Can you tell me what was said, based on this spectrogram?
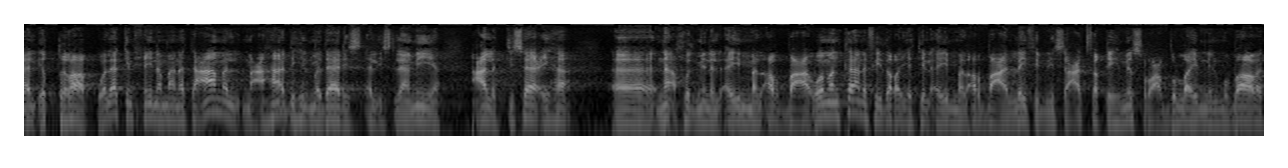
الاضطراب. ولكن حينما نتعامل مع هذه المدارس الإسلامية على اتساعها آه، نأخذ من الأئمة الأربعة. ومن كان في درجة الأئمة الأربعة الليث بن سعد فقيه مصر وعبد الله بن المبارك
